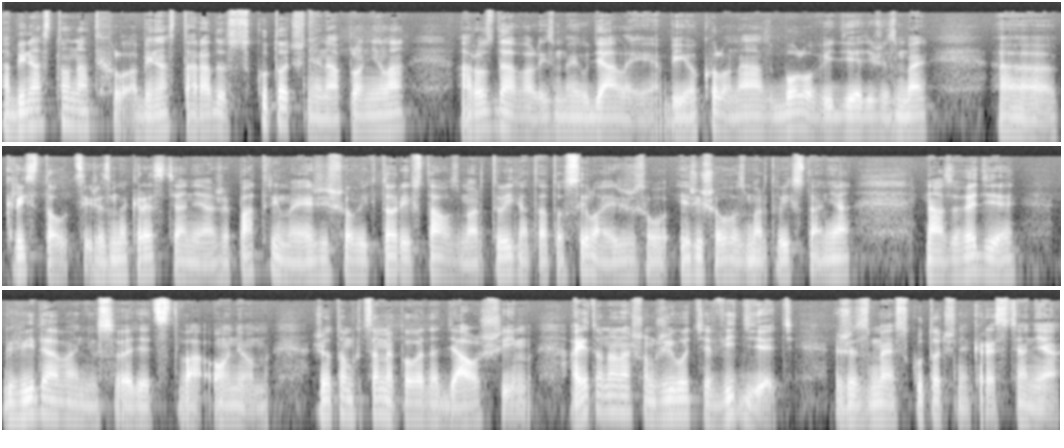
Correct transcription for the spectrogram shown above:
aby nás to nadchlo, aby nás tá radosť skutočne naplnila a rozdávali sme ju ďalej, aby okolo nás bolo vidieť, že sme eh, kristovci, že sme kresťania, že patríme Ježišovi, ktorý vstal z mŕtvych a táto sila Ježišov, Ježišovho z mŕtvych stania nás vedie k vydávaniu svedectva o ňom. Že o tom chceme povedať ďalším. A je to na našom živote vidieť, že sme skutočne kresťania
